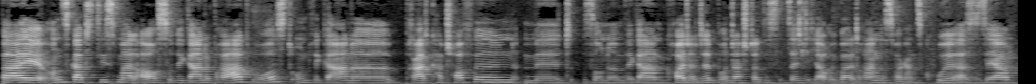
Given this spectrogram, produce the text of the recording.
Bei uns gab es diesmal auch so vegane Bratwurst und vegane Bratkartoffeln mit so einem veganen Kräuterdip. Und da stand es tatsächlich auch überall dran. Das war ganz cool. Also sehr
